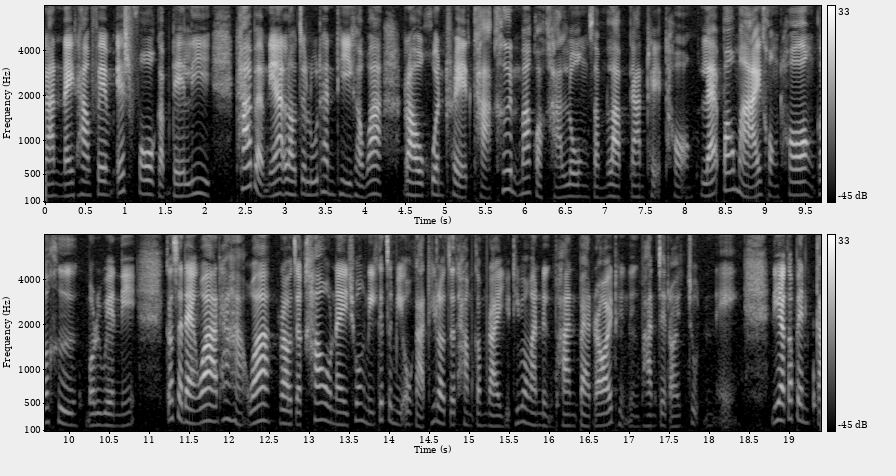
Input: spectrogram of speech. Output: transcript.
กันใน time frame H4 กับ daily ถ้าแบบนี้เราจะรู้ทันทีค่ะว่าเราควรเทรดขาขึ้นมากกว่าขาลงสำหรับการเทรดทอง และเป้าหมายของทองก็คือบริเวณนี้ ก็แสดงว่าถ้าหากว่าเราจะเข้าในช่วงนี้ก็จะมีโอกาสที่เราจะทำกำไรอยู่ที่ประมาณ 1,800 ถึง 1,700 จุด เอง เนี่ยก็เป็นไก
